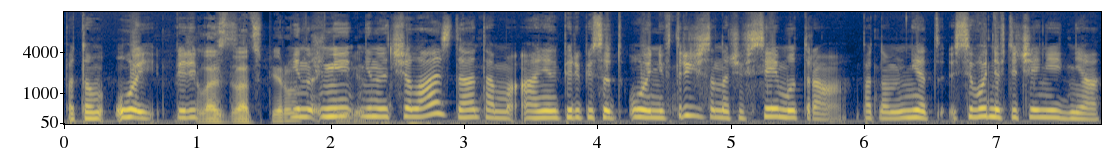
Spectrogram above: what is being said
Потом, ой, перепис... Началась 21 не, не, не началась, да, там, а они переписывают, ой, не в 3 часа ночи, в 7 утра. Потом, нет, сегодня в течение дня.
